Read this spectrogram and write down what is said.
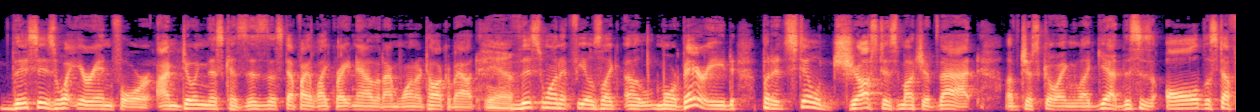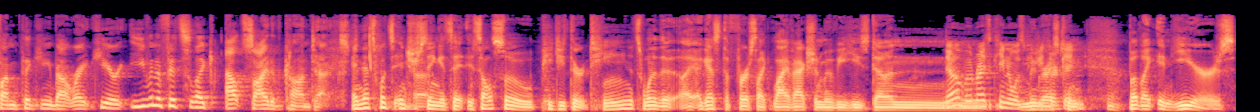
"This is what you're in for. I'm doing this because this is the stuff I like right now that I want to talk about." Yeah. This one it feels like a more buried, but it's still just as much of that of just going like, "Yeah, this is all the stuff I'm thinking about right here," even if it's like outside of context. And that's what's interesting is that it's also PG thirteen. It's one of the I I guess the first like live action movie he's done. No, Moonrise Kingdom was Moonrise PG-13. Kingdom, but like in years.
